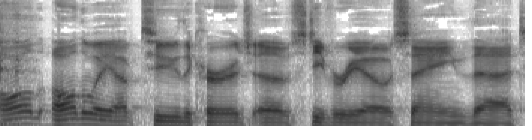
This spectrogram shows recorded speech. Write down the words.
all all the way up to the courage of Steve Rio saying that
